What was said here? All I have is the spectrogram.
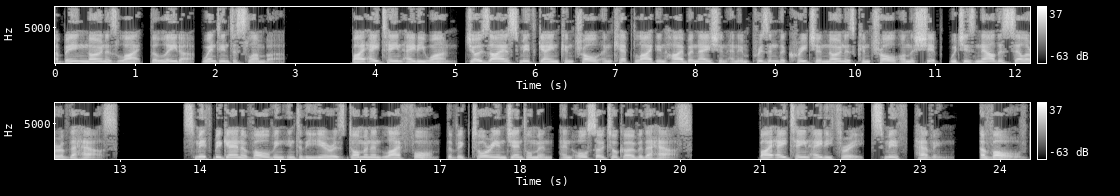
a being known as Light, the leader, went into slumber. By 1881, Josiah Smith gained control and kept Light in hibernation and imprisoned the creature known as Control on the ship, which is now the cellar of the house. Smith began evolving into the era's dominant life form, the Victorian gentleman, and also took over the house. By 1883, Smith, having «evolved»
